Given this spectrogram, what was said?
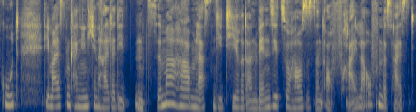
Gut, die meisten Kaninchenhalter, die ein Zimmer haben, lassen die Tiere dann, wenn sie zu Hause sind, auch freilaufen. Das heißt,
